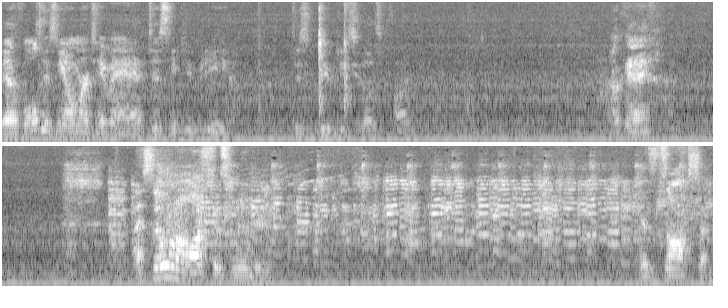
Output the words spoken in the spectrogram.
Yeah, Walt Disney Home Entertainment and Disney DVD. Disney DVD 2005. Okay. I still want to watch this movie. Because it's awesome.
